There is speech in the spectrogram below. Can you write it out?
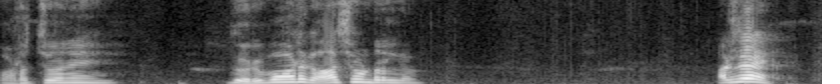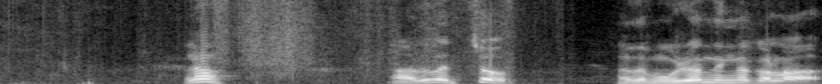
പടച്ചോനെ ഇത് ഒരുപാട് കാശുണ്ടല്ലോ. അക്ഷേ ഹലോ. അത് വെച്ചോ. അത് മുഴുവൻ നിങ്ങൾക്കുള്ളതാ.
